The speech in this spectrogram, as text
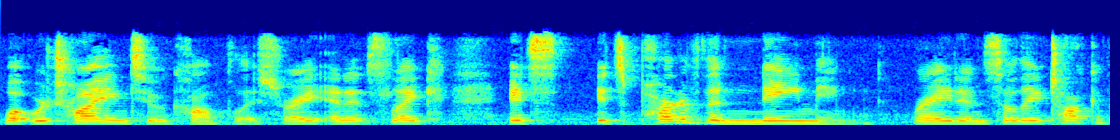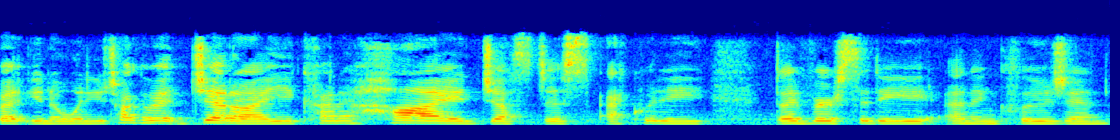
what we're trying to accomplish right and it's like it's it's part of the naming right and so they talk about you know when you talk about jedi you kind of hide justice equity diversity and inclusion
